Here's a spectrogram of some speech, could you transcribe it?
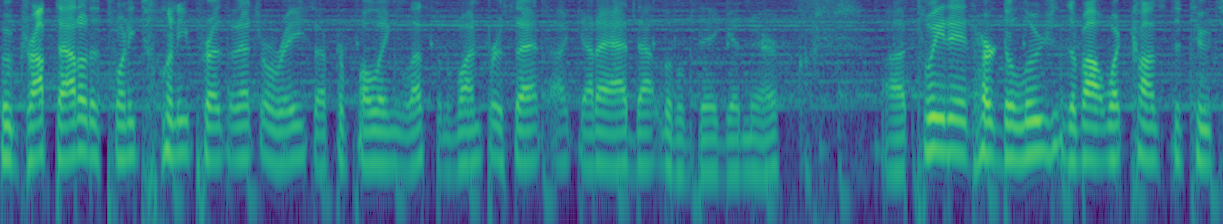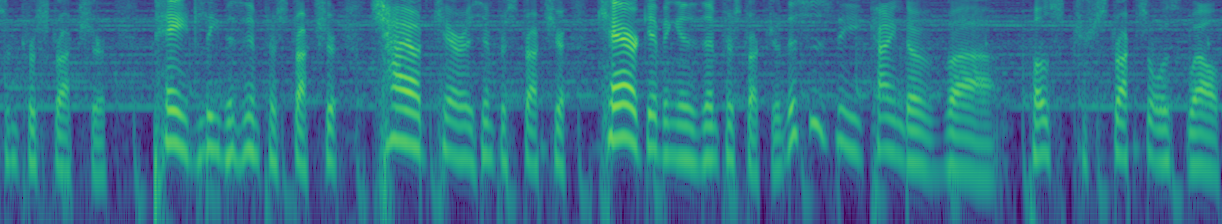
who dropped out of the 2020 presidential race after polling less than 1%. I got to add that little dig in there uh, tweeted her delusions about what constitutes infrastructure. Paid leave is infrastructure. Child care is infrastructure. Caregiving is infrastructure. This is the kind of uh, post-structuralist, well,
